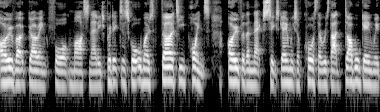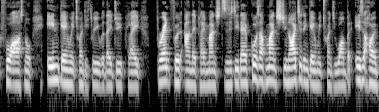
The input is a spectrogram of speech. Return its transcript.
over going for Martinelli. He's predicted to score almost 30 points over the next six game weeks. Of course, there is that double game week for Arsenal in game week 23 where they do play Brentford and they play Manchester City. They, of course, have Manchester United in game week 21, but is at home.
